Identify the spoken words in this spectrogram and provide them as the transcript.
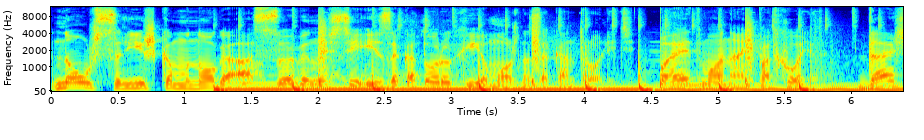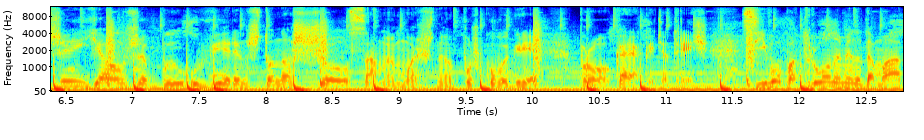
но уж слишком много особенностей, из-за которых ее можно законтролить. Поэтому она не подходит. Дальше я уже был уверен, что нашел самую мощную пушку в игре. Про коряк идет речь. С его патронами на дамаг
